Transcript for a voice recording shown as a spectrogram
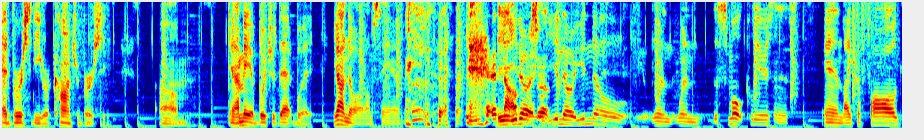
adversity or controversy um and i may have butchered that but y'all know what I'm saying. no, you know, sure. you know, you know, when when the smoke clears and it's and like the fog,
